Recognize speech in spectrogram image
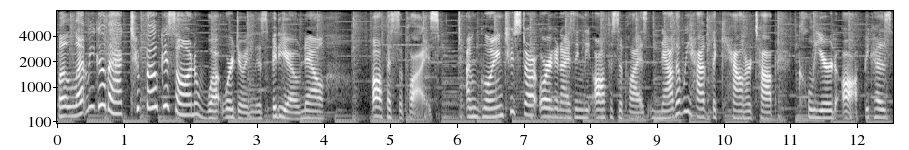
But let me go back to focus on what we're doing this video. Now, office supplies. I'm going to start organizing the office supplies now that we have the countertop cleared off because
